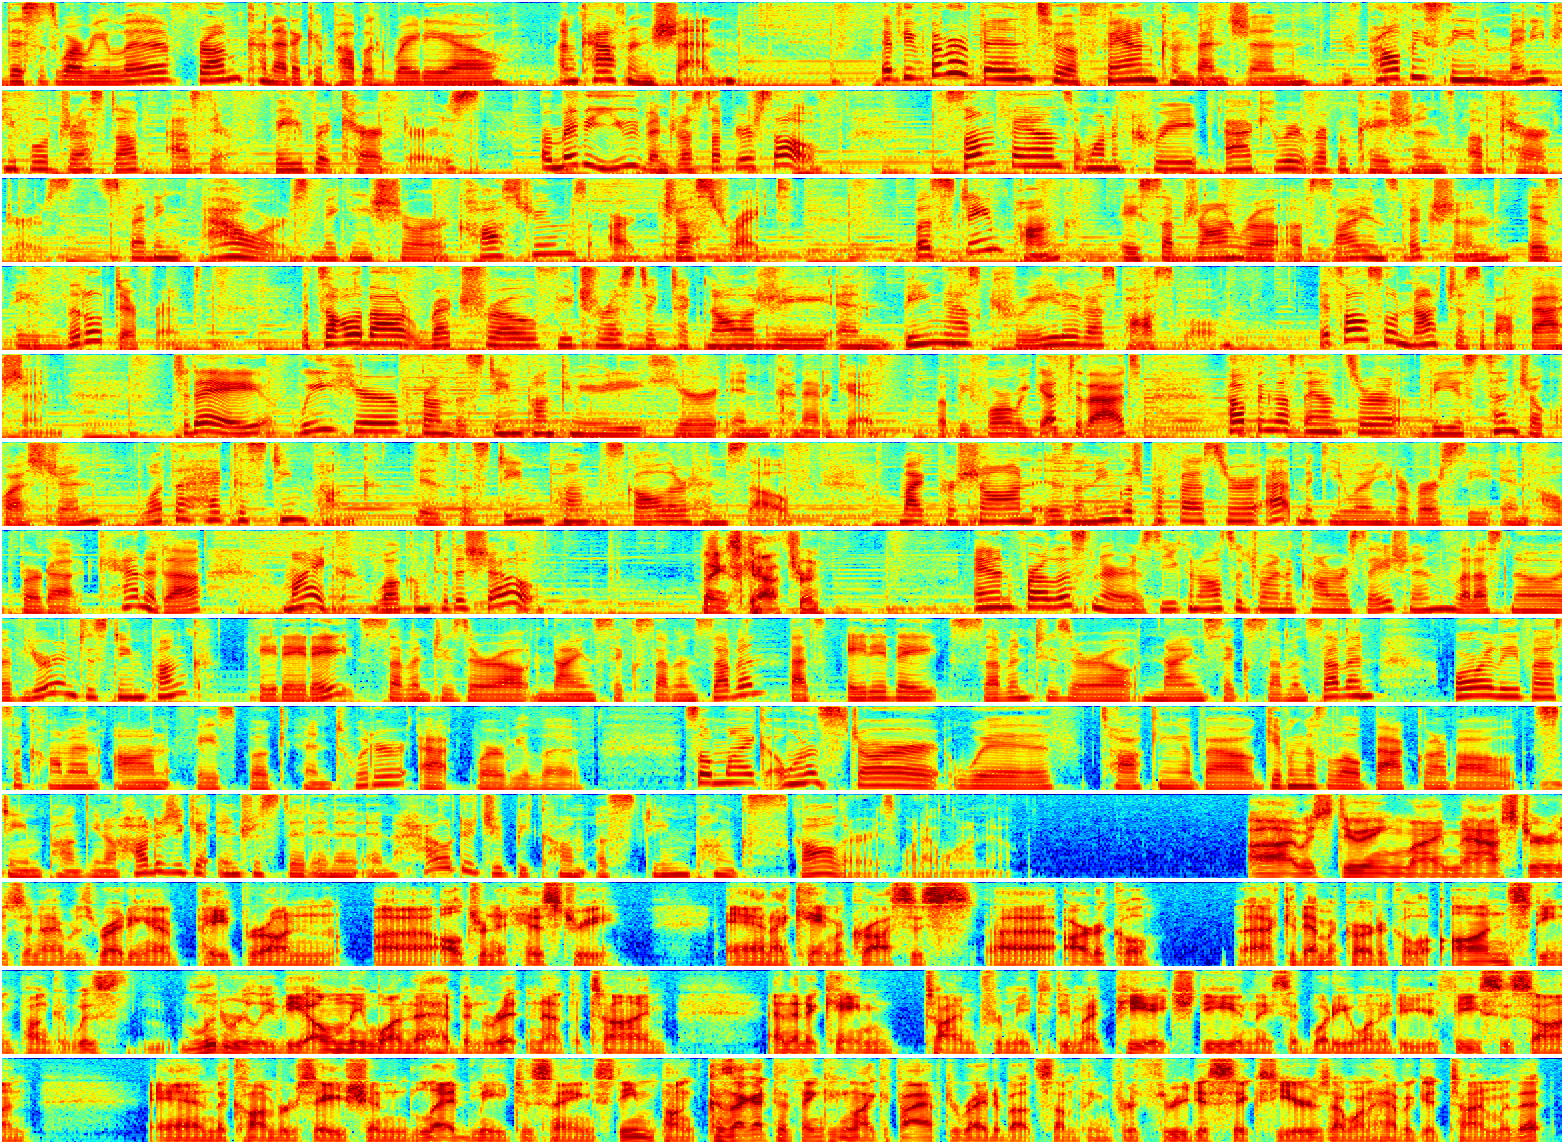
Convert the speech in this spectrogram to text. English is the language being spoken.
This is Where We Live from Connecticut Public Radio. I'm Catherine Shen. If you've ever been to a fan convention, you've probably seen many people dressed up as their favorite characters, or maybe you even dressed up yourself. Some fans want to create accurate replications of characters, spending hours making sure costumes are just right. But steampunk, a subgenre of science fiction, is a little different. It's all about retro, futuristic technology and being as creative as possible. It's also not just about fashion. Today, we hear from the steampunk community here in Connecticut. But before we get to that, helping us answer the essential question what the heck is steampunk? is the steampunk scholar himself. Mike Perschon is an English professor at MacEwan University in Alberta, Canada. Mike, welcome to the show. Thanks, Catherine. And for our listeners, you can also join the conversation. Let us know if you're into steampunk. 888 720 9677. That's 888 720 9677. Or leave us a comment on Facebook and Twitter at Where We Live. So, Mike, I want to start with talking about giving us a little background about steampunk. You know, how did you get interested in it and how did you become a steampunk scholar, is what I want to know. Uh, I was doing my master's and I was writing a paper on uh, alternate history. And I came across this uh, article, academic article on steampunk. It was literally the only one that had been written at the time. And then it came time for me to do my PhD, and they said, What do you want to do your thesis on? and the conversation led me to saying steampunk because I got to thinking like if I have to write about something for three to six years, I want to have a good time with it.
